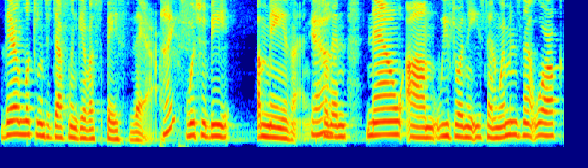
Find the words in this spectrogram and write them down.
they're looking to definitely give us space there. Nice. Which would be amazing. Yeah. So then now um, we've joined the East End Women's Network.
